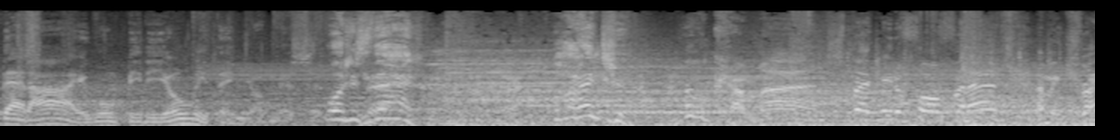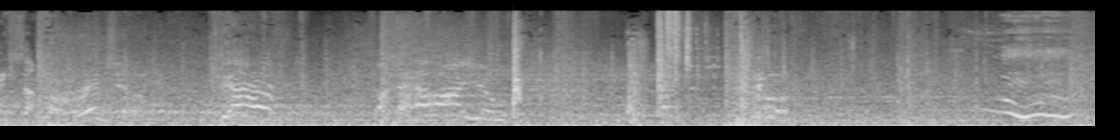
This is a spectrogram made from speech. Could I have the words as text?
that eye won't be the only thing you're missing. What is that? Behind you! Oh, come on. Expect me to fall for that? I mean, try something original. Ah! What the hell are you?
